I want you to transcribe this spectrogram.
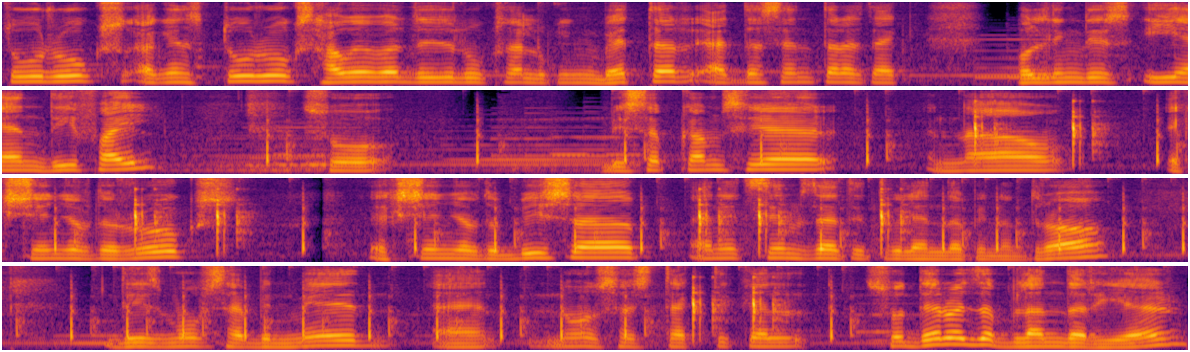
two rooks against two rooks. However these rooks are looking better at the center attack holding this e and d file. So bishop comes here and now exchange of the rooks exchange of the bishop and it seems that it will end up in a draw. These moves have been made and no such tactical so there was a blunder here.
